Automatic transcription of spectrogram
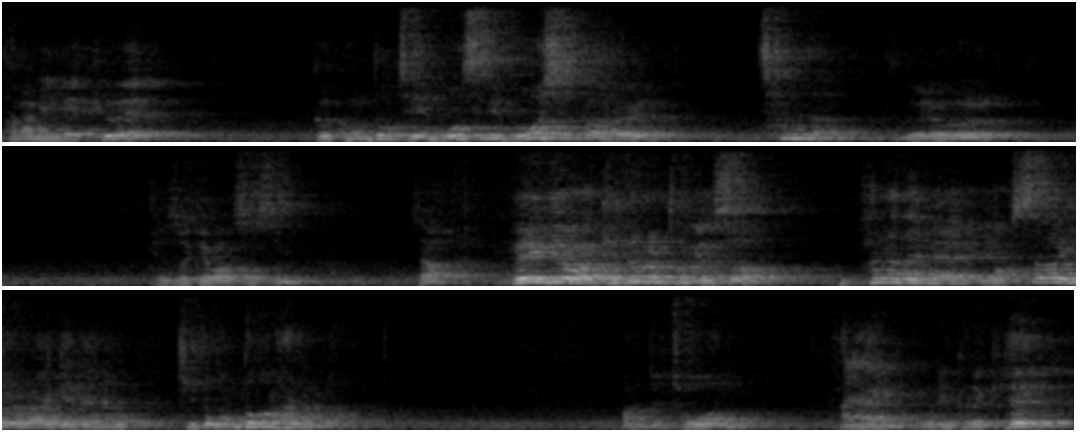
하나님의 교회 그 공동체의 모습이 무엇일까를 찾는 노력을 계속해 왔었습니다. 자, 회개와 기도를 통해서 하나됨의 역사가 일어나게 되는 기도 운동을 하는 것. 아주 좋은 방향입니다. 우리는 그렇게 해야 돼요.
